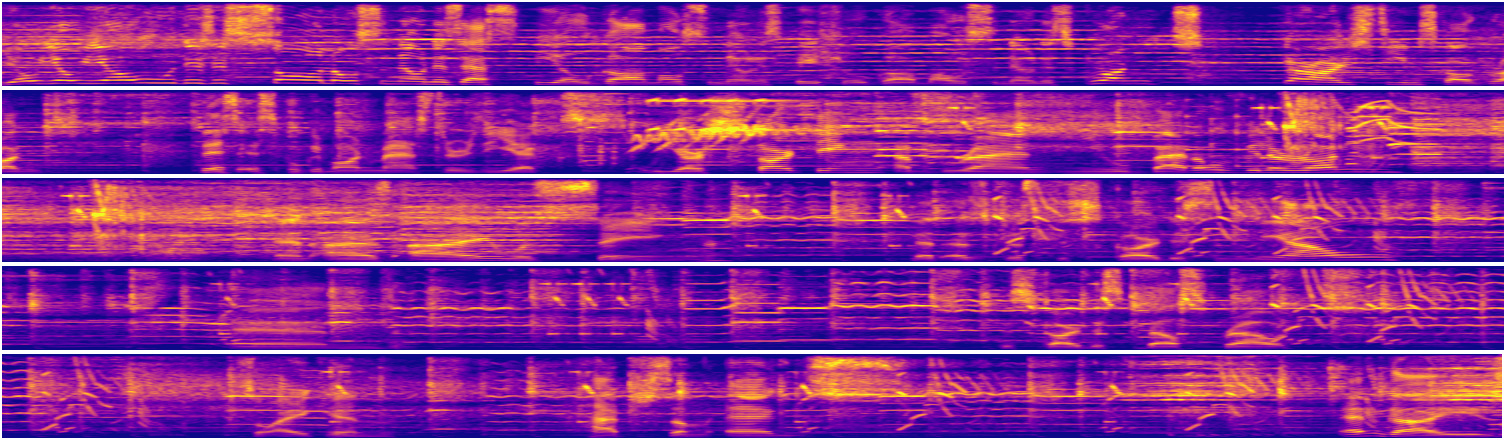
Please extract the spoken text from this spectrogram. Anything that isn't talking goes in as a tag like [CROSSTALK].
Yo, yo, yo, this is Sol, also known as SPL Gum, also known as Spatial Gum, also known as Grunt. Your artist Team Skull Grunt. This is Pokemon Masters EX. We are starting a brand new Battle Villa run. And as I was saying, let us just discard this Meowth. And discard this Bellsprout so I can hatch some eggs. And guys,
